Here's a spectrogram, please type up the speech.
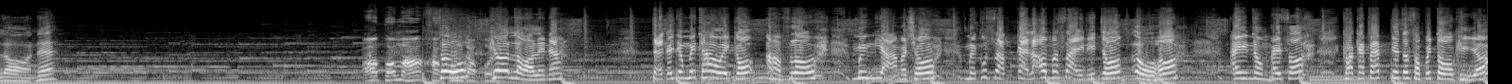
หล่อนะอ๋อผมเหรอขอบโซคุณขอบคุณเคิร์หล่อเลยนะ แต่ก็ยังไม่เท่าไอ้โกะอ่าวโฟลว์มึงอย่ามาโชว์ เหมือนกูสับไก่แล้วเอามาใส่ในโจ๊กโอ้โหไอ้หนุ่มไฮโซขอแค่แป๊บเดียวจะส่งไปโตขี่เหรอ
